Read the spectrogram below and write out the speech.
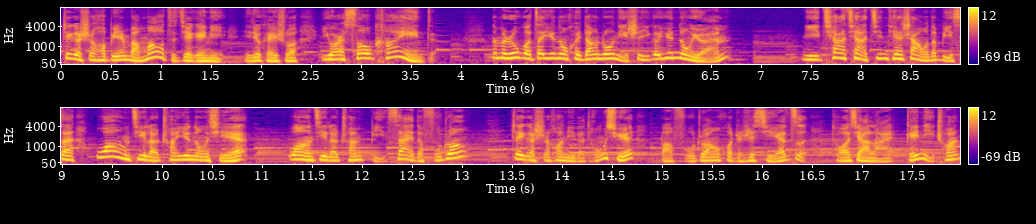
这个时候别人把帽子借给你，你就可以说 You are so kind。那么如果在运动会当中你是一个运动员，你恰恰今天上午的比赛忘记了穿运动鞋，忘记了穿比赛的服装。这个时候你的同学把服装或者是鞋子脱下来给你穿。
